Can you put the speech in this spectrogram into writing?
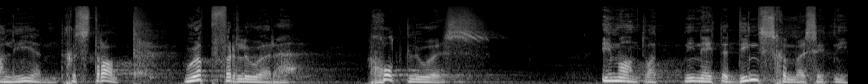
alleen, gestrand, hoop verlore, godloos. Iemand wat nie net 'n diens gemis het nie,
